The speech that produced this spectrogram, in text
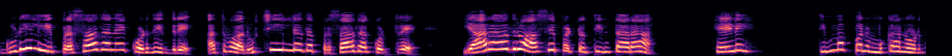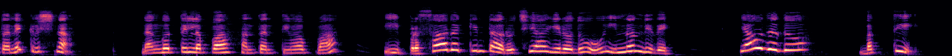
ಗುಡಿಲಿ ಪ್ರಸಾದನೇ ಕೊಡದಿದ್ರೆ ಅಥವಾ ರುಚಿ ಇಲ್ಲದ ಪ್ರಸಾದ ಕೊಟ್ರೆ ಯಾರಾದ್ರೂ ಆಸೆ ಪಟ್ಟು ತಿಂತಾರಾ? ಹೇಳಿ. ತಿಮ್ಮಪ್ಪನ ಮುಖ ನೋಡ್ತಾನೆ ಕೃಷ್ಣ. ನಂಗೊತ್ತಿಲ್ಲಪ್ಪ ಅಂತ ತಿಮ್ಮಪ್ಪ, ಈ ಪ್ರಸಾದಕ್ಕಿಂತ ರುಚಿಯಾಗಿರೋದು ಇನ್ನೊಂದಿದೆ. ಯಾವುದದು? ಭಕ್ತಿ.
